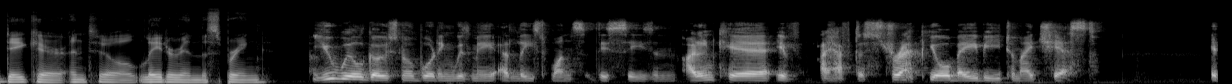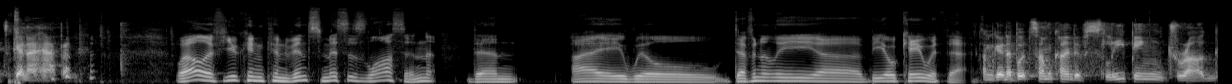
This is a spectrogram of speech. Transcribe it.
daycare until later in the spring. You will go snowboarding with me at least once this season. I don't care if I have to strap your baby to my chest. It's gonna happen. Well, if you can convince Mrs. Lawson, then I will definitely uh, be okay with that. I'm gonna put some kind of sleeping drug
